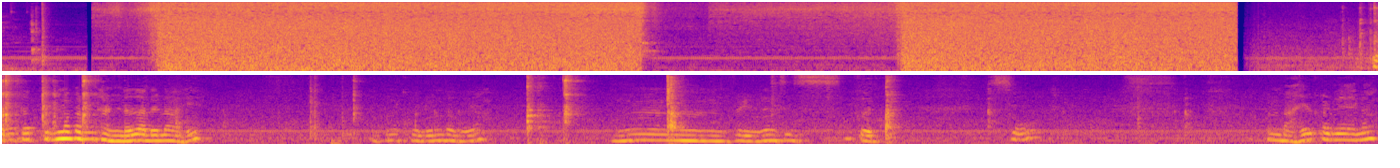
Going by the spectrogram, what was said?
तर आता पूर्णपणे थंड झालेलं आहे. आपण खोलून बघूया. फ्रेग्रन्स इज गुड सो आपण बाहेर काढूया याला.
